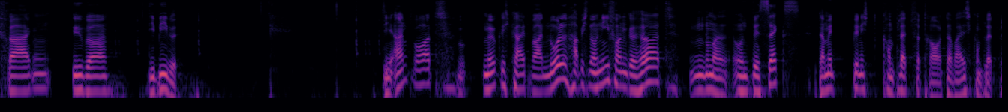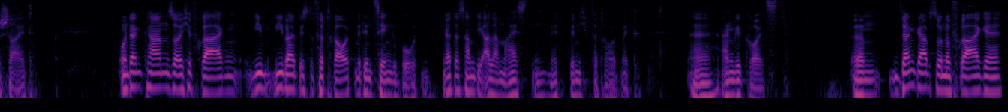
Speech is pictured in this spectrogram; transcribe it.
Fragen über die Bibel. Die Antwortmöglichkeit war null, habe ich noch nie von gehört, und bis sechs, damit bin ich komplett vertraut, da weiß ich komplett Bescheid. Und dann kamen solche Fragen, wie, wie weit bist du vertraut mit den zehn Geboten? Ja, das haben die allermeisten mit, bin ich vertraut mit, äh, angekreuzt. Ähm, dann gab es so eine Frage,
